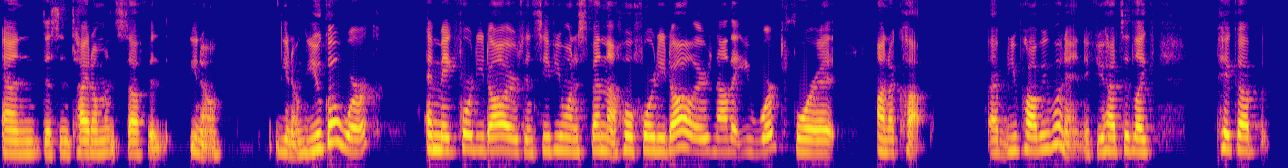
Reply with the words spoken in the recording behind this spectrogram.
and this entitlement stuff is, you know, you know, you go work and make $40 and see if you want to spend that whole $40 now that you worked for it on a cup. Um, you probably wouldn't. If you had to like pick up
